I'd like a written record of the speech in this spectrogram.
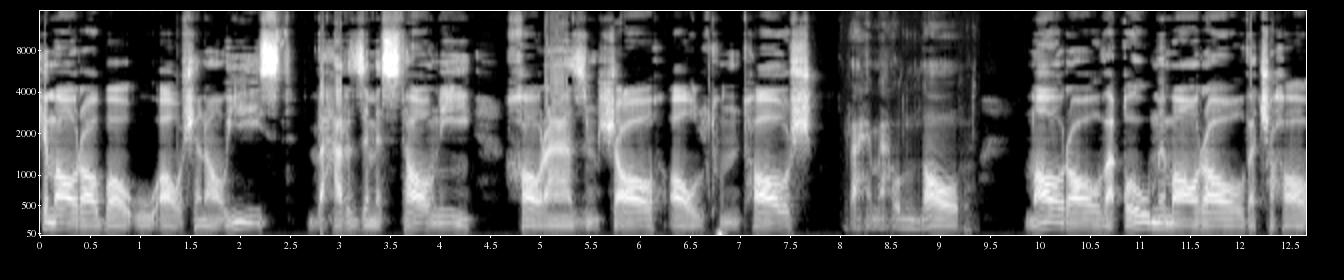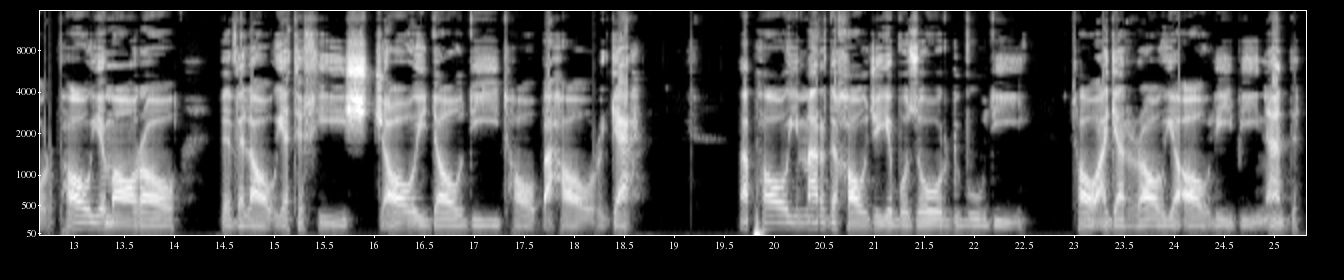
که ما را با او آشنایی است و هر زمستانی خارزم شاه آلتون تاش رحمه الله. ما را و قوم ما را و چهار پای ما را به ولایت خیش جای دادی تا بهارگه. و پای مرد خاجه بزرگ بودی تا اگر رای عالی بیند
